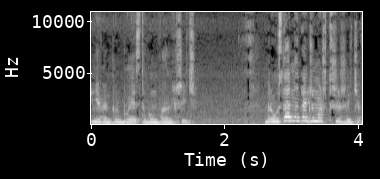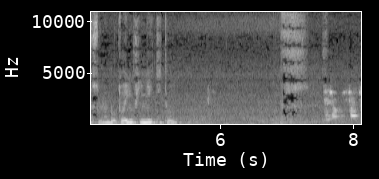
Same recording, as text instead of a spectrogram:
Nie wiem, próbuję z tobą walczyć. Dobra, ustalmy tak, że masz trzy życia w sumie, bo to Infinity to... No ja wystarczy,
